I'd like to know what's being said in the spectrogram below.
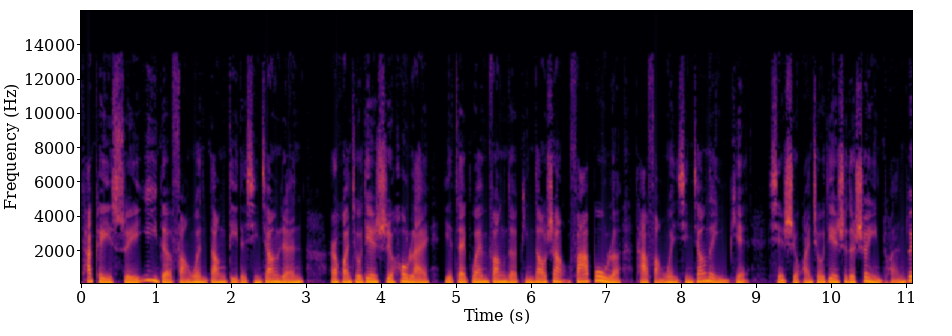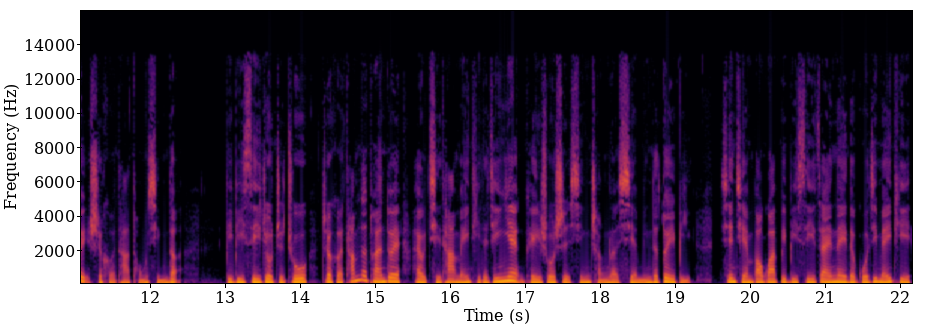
他可以随意的访问当地的新疆人，而环球电视后来也在官方的频道上发布了他访问新疆的影片，显示环球电视的摄影团队是和他同行的。BBC 就指出，这和他们的团队还有其他媒体的经验可以说是形成了鲜明的对比。先前包括 BBC 在内的国际媒体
